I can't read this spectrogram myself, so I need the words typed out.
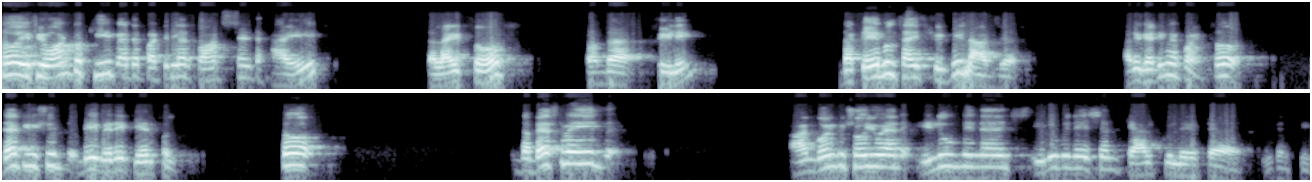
So if you want to keep at a particular constant height the light source from the ceiling, the table size should be larger. Are you getting my point? So that you should be very careful. So the best way is I'm going to show you an illumination, illumination calculator. You can see.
